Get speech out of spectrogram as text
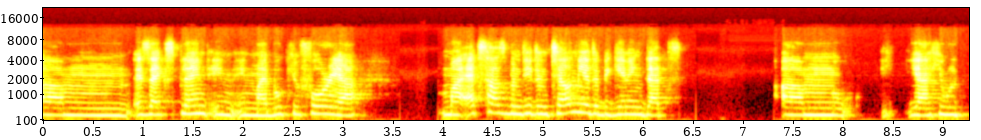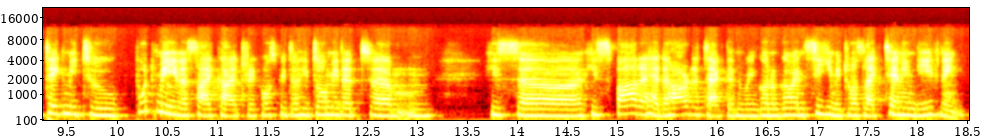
um, as I explained in, in my book Euphoria, my ex-husband didn't tell me at the beginning that um, yeah, he would take me to put me in a psychiatric hospital. He told me that um, his uh, his father had a heart attack, and we are gonna go and see him. It was like ten in the evening,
